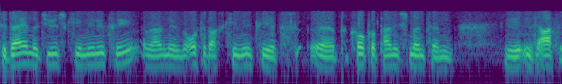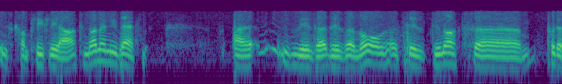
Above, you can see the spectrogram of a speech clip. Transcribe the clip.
Today in the Jewish community, around me in the Orthodox community, it's uh, corporal punishment and is out is completely out. Not only that, uh, there's a there's a law that says do not uh, put a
